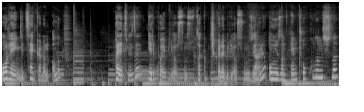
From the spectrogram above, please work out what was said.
o rengi tekrardan alıp paletinize geri koyabiliyorsunuz. Takıp çıkarabiliyorsunuz yani. O yüzden hem çok kullanışlı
